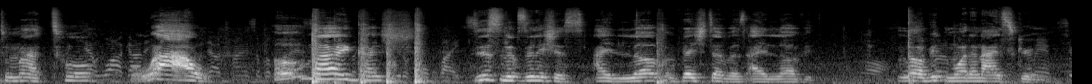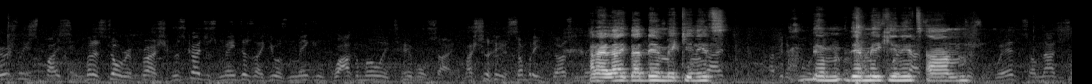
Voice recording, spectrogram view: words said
Tomato. Can't walk out of here Wow. without trying some of Oh my gosh. This looks delicious. I love vegetables. I love it. Oh, Love it more than ice cream. Man, seriously spicy, but it's still refreshing. This guy just made this like he was making guacamole tableside. Actually, if somebody does make And I like that they're making it- tableside, that'd be the coolest They're, they're making it um just with, so I'm not just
